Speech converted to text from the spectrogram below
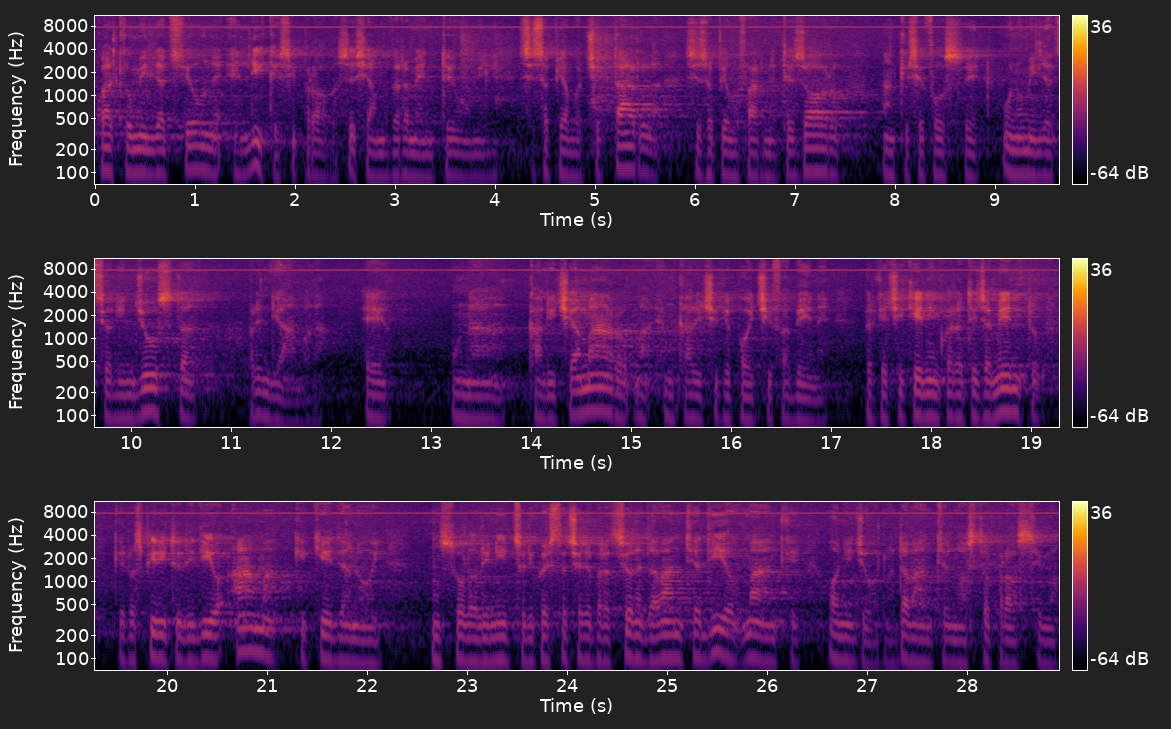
qualche umiliazione è lì che si prova se siamo veramente umili, se sappiamo accettarla, se sappiamo farne tesoro, anche se fosse un'umiliazione ingiusta, prendiamola. È un calice amaro, ma è un calice che poi ci fa bene, perché ci tiene in quell'atteggiamento che lo Spirito di Dio ama, che chiede a noi, non solo all'inizio di questa celebrazione davanti a Dio, ma anche ogni giorno davanti al nostro prossimo,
